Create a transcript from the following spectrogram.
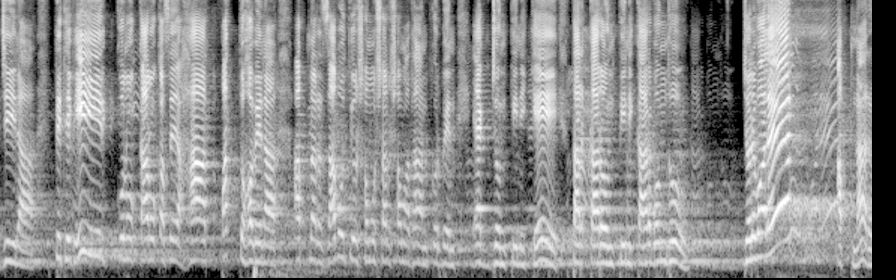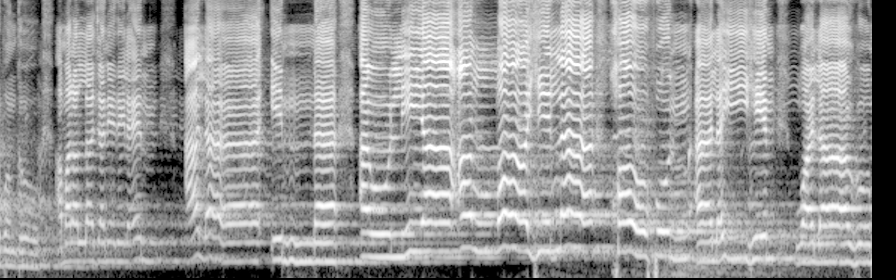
জি না, পৃথিবীর কোনো কারও কাছে হাত পাততে হবে না। আপনার যাবতীয় সমস্যার সমাধান করবেন। একজন তিনি কে? তার কারণ তিনি কার বন্ধু? জোরে বলেন, আপনার বন্ধু। আমার আল্লাহ জানিয়ে দিলেন, আলা ইন্না আউলিয়া আলাইহিম। ওয়ালা হুম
